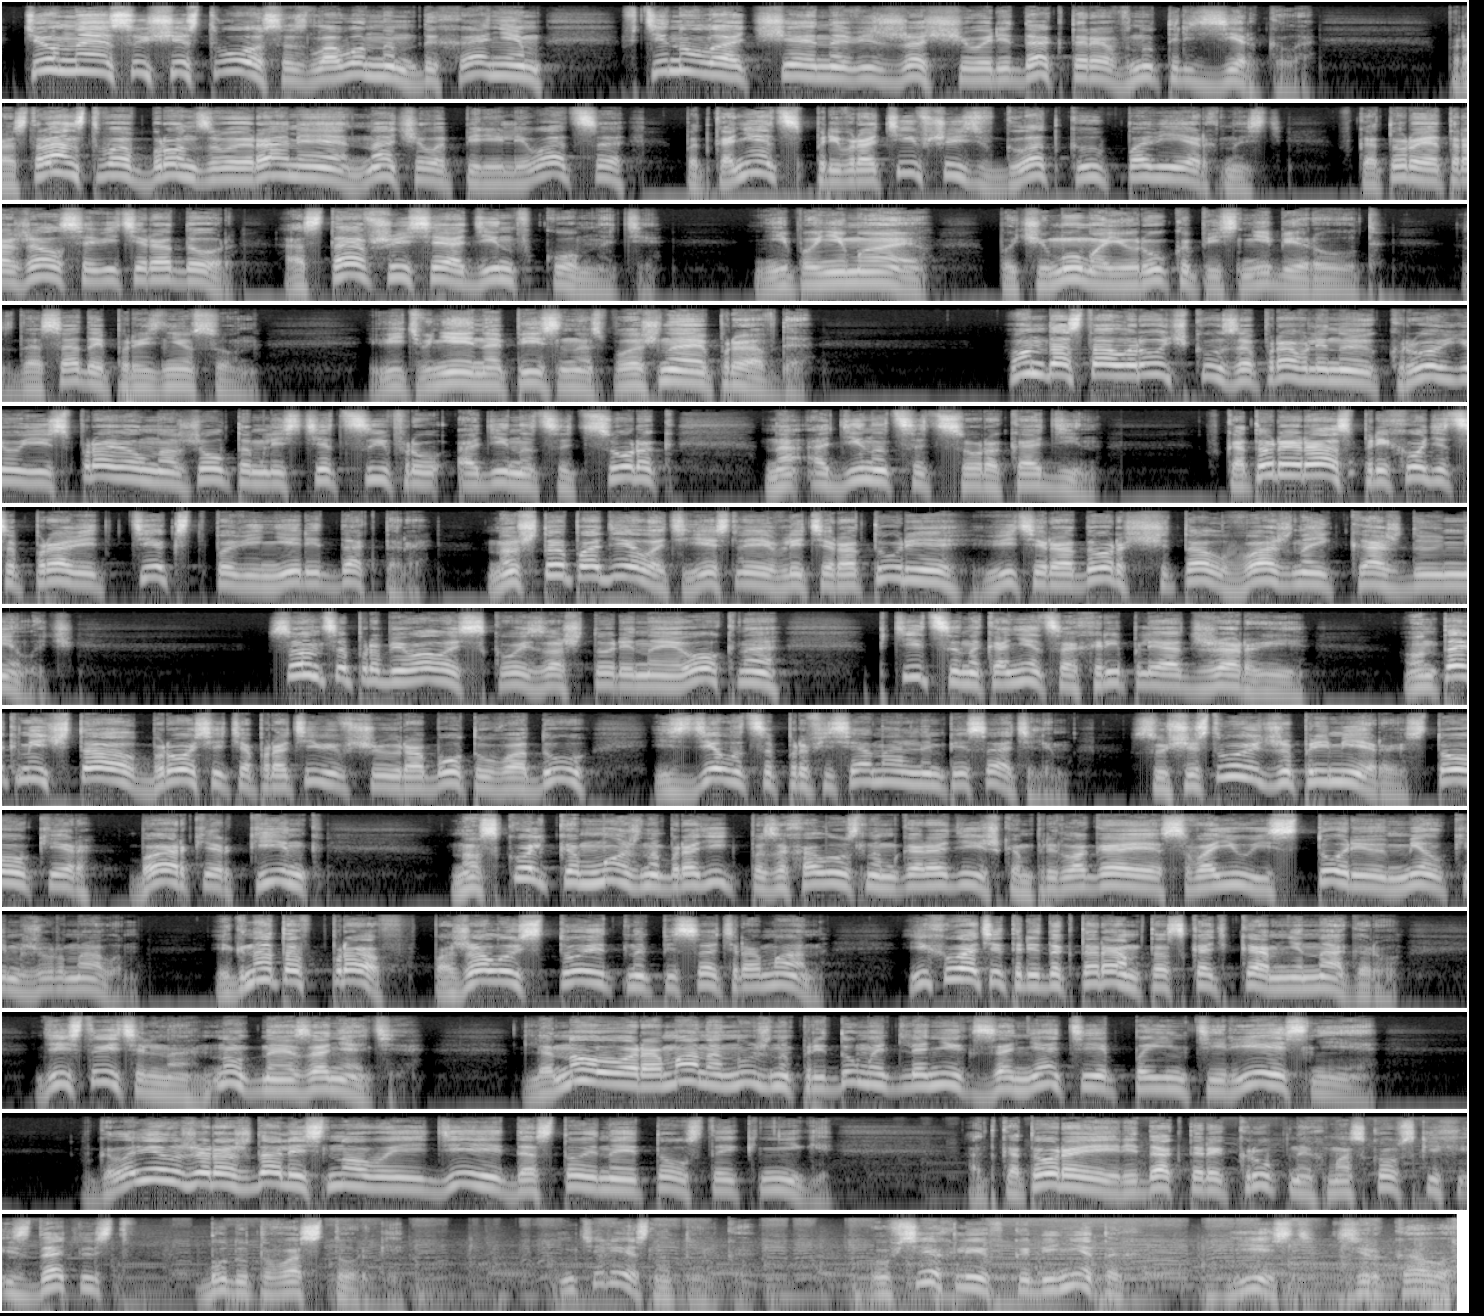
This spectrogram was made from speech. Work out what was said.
Темное существо со зловонным дыханием втянуло отчаянно визжащего редактора внутрь зеркала. Пространство в бронзовой раме начало переливаться, под конец превратившись в гладкую поверхность, в которой отражался ветеродор, оставшийся один в комнате. «Не понимаю, почему мою рукопись не берут?» — с досадой произнес он. «Ведь в ней написана сплошная правда». Он достал ручку, заправленную кровью, и исправил на желтом листе цифру 1140 на 1141. В который раз приходится править текст по вине редактора. Но что поделать, если в литературе Витерадор считал важной каждую мелочь? Солнце пробивалось сквозь зашторенные окна, птицы, наконец, охрипли от жары. Он так мечтал бросить опротивившую работу в аду и сделаться профессиональным писателем. Существуют же примеры — Стоукер, Баркер, Кинг. Но сколько можно бродить по захолустным городишкам, предлагая свою историю мелким журналам? Игнатов прав. Пожалуй, стоит написать роман. И хватит редакторам таскать камни на гору — Действительно, нудное занятие. Для нового романа нужно придумать для них занятие поинтереснее. В голове уже рождались новые идеи, достойные толстой книги, от которой редакторы крупных московских издательств будут в восторге. Интересно только, у всех ли в кабинетах есть зеркала?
